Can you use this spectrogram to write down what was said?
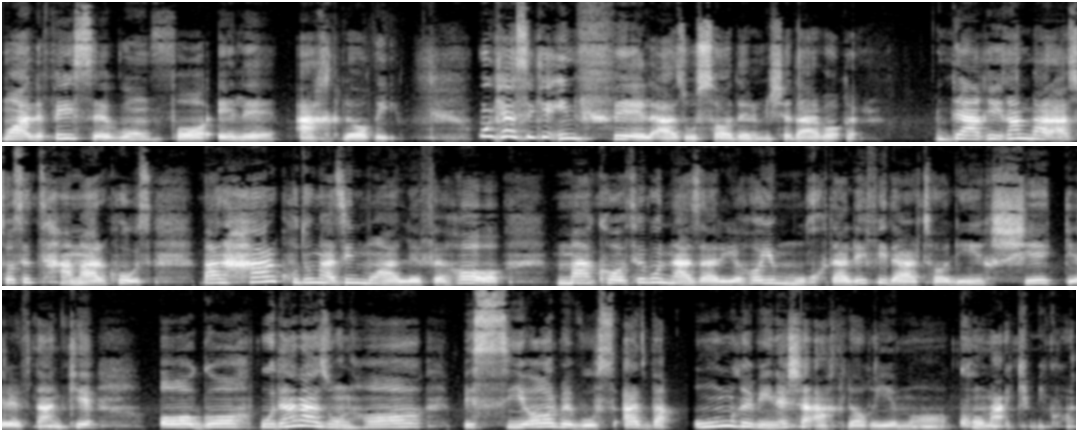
معلفه سوم فائل اخلاقی. اون کسی که این فعل از او صادر میشه در واقع. دقیقا بر اساس تمرکز بر هر کدوم از این معلفه ها مکاتب و نظریه های مختلفی در تاریخ شکل گرفتن که آگاه بودن از اونها بسیار به وسعت و عمق بینش اخلاقی ما کمک می‌کنه.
